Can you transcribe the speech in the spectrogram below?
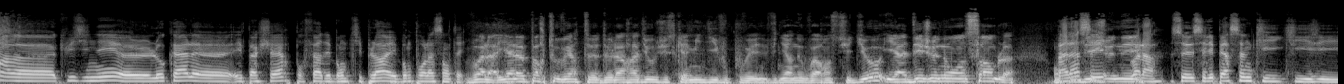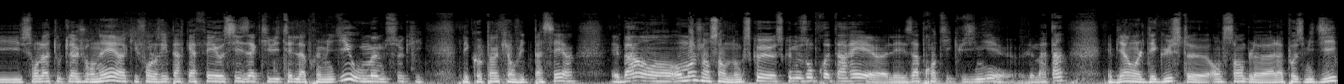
euh, cuisiner euh, local euh, et pas cher pour faire des bons petits plats et bon pour la santé. Voilà, il y a la porte ouverte de la radio jusqu'à midi. Vous pouvez venir nous voir en studio. Il y a déjeunons ensemble. Bah là c'est voilà, c'est c'est les personnes qui, qui sont là toute la journée, hein, qui font le Repair Café et aussi les activités de l'après-midi, ou même ceux qui, les copains qui ont envie de passer. Hein, et ben on, on mange ensemble. Donc ce que ce que nous ont préparé euh, les apprentis cuisiniers euh, le matin, eh bien on le déguste euh, ensemble à la pause midi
